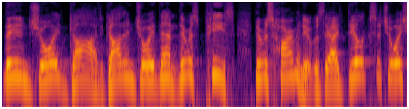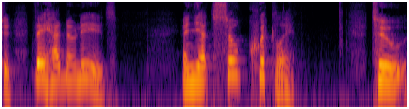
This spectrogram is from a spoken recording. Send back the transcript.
They enjoyed God. God enjoyed them. There was peace. There was harmony. It was the idyllic situation. They had no needs and yet so quickly to,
